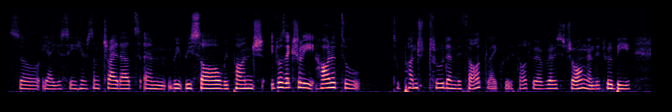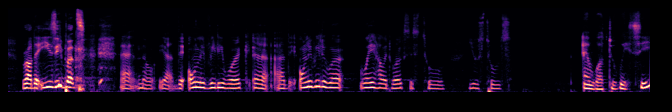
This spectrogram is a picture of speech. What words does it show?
So yeah you see here some tried out um, we, we saw we punch it was actually harder to to punch through than we thought. Like we thought we are very strong and it will be rather easy but uh, no yeah the only really work uh, uh, the only really way how it works is to use tools. And what do we see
